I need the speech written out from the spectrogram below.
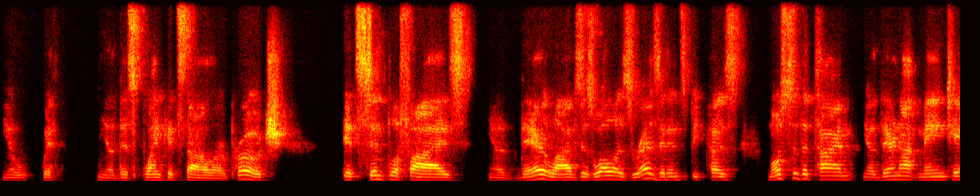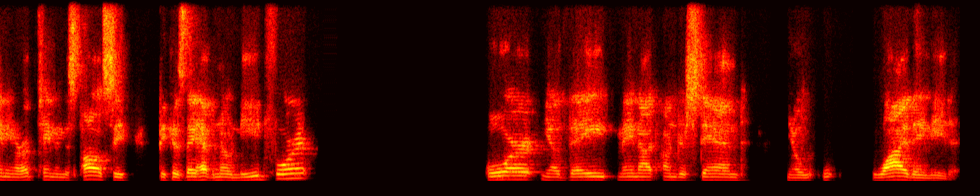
you know, with you know this blanket style approach, it simplifies you know their lives as well as residents because most of the time you know they're not maintaining or obtaining this policy because they have no need for it or you know they may not understand you know why they need it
